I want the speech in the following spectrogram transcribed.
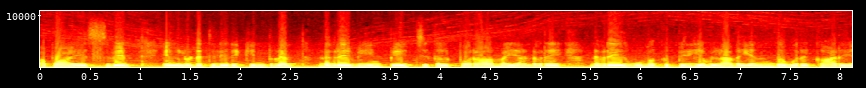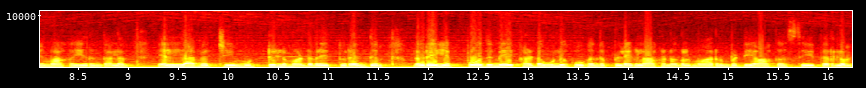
அப்பா இயேசுவே எங்களிடத்தில் இருக்கின்ற ஆண்டவரே வீண் பேச்சுகள் பொறாமை ஆண்டவரே ஆண்டவரே உமக்கு பிரியமில்லாத எந்த ஒரு காரியமாக இருந்தாலும் எல்லாவற்றையும் முற்றிலும் ஆண்டவரை துறந்து ஆண்டவரே எப்போதுமே கடவுளுக்கு உகந்த பிள்ளைகளாக நாங்கள் மாறும்படியாக செய்தரலும்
